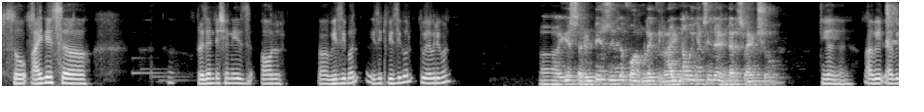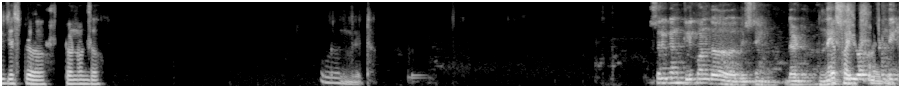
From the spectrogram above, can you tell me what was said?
So I guess uh, presentation is all uh, visible. Is it visible to everyone? Uh, yes, sir. It is in the form. Like right now, we can see the entire slideshow. Yeah, yeah, yeah. I will. I will just uh, turn on the. One minute. Sir, you can click on the this thing that next yes, you are presenting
